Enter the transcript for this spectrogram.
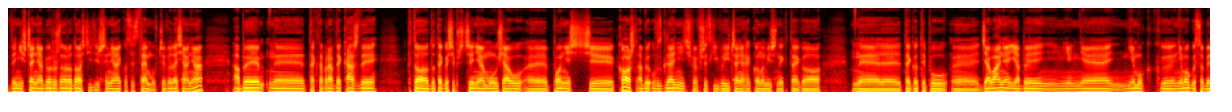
wyniszczenia bioróżnorodności, zniszczenia ekosystemów, czy wylesiania, aby tak naprawdę każdy kto do tego się przyczynia, musiał e, ponieść e, koszt, aby uwzględnić we wszystkich wyliczeniach ekonomicznych tego, e, tego typu działania i aby nie, nie, nie, mógł, nie mogły sobie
